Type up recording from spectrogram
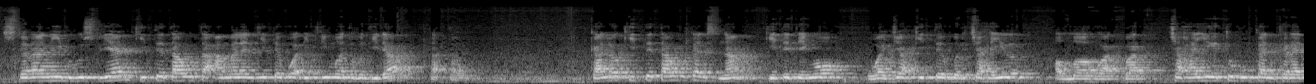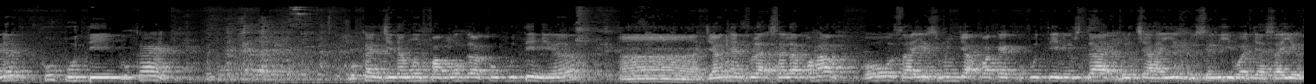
Sekarang ni Ibu sekalian, kita tahu tak amalan kita buat diterima atau tidak? Tak tahu. Kalau kita tahu kan senang, kita tengok wajah kita bercahaya, Allahu Akbar. Cahaya itu bukan kerana ku putih, bukan. Bukan jenama pamoga ku putih ya. Ha, jangan pula salah faham. Oh, saya semenjak pakai ku putih ni ustaz, bercahaya berseri wajah saya.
